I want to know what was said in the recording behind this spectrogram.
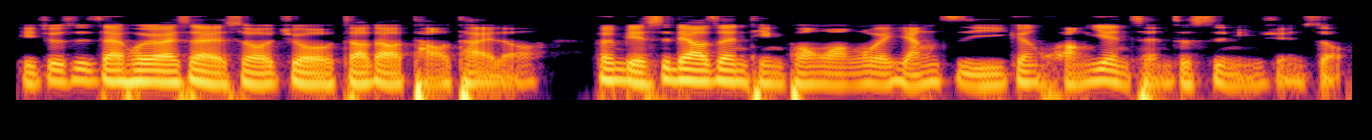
也就是在会外赛的时候就遭到淘汰了。分别是廖振廷、彭王伟、杨子怡跟黄燕成这四名选手。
